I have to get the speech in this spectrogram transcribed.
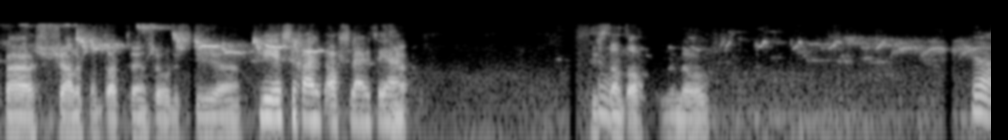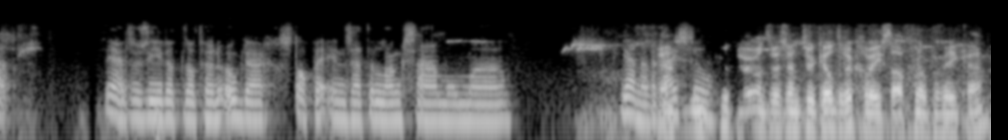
Qua sociale contacten en zo. Dus die, uh... die is zich aan het afsluiten, ja. ja. Die staat af in de hoofd. Ja. ja, zo zie je dat, dat hun ook daar stappen inzetten langzaam om uh, ja, naar de ja, reis toe. Goed, hoor, want we zijn natuurlijk heel druk geweest de afgelopen weken.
